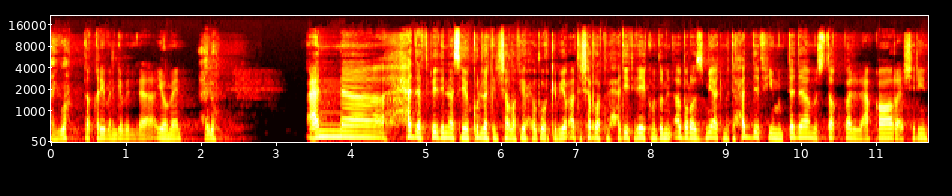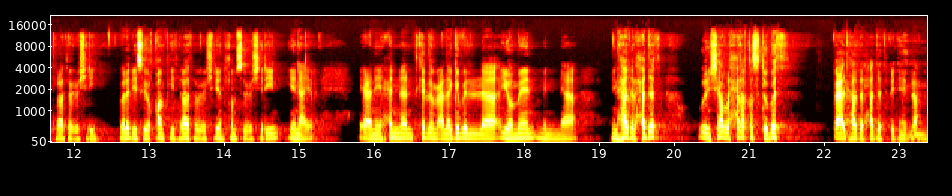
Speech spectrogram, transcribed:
أيوه. تقريبا قبل يومين. حلو. عن حدث بإذن الله سيكون لك إن شاء الله فيه حضور كبير. أتشرف بالحديث اليكم ضمن أبرز 100 متحدث في منتدى مستقبل العقار 2023 والذي سيقام في 23 25 يناير. يعني إحنا نتكلم على قبل يومين من من هذا الحدث وإن شاء الله الحلقة ستبث بعد هذا الحدث بإذن الله.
